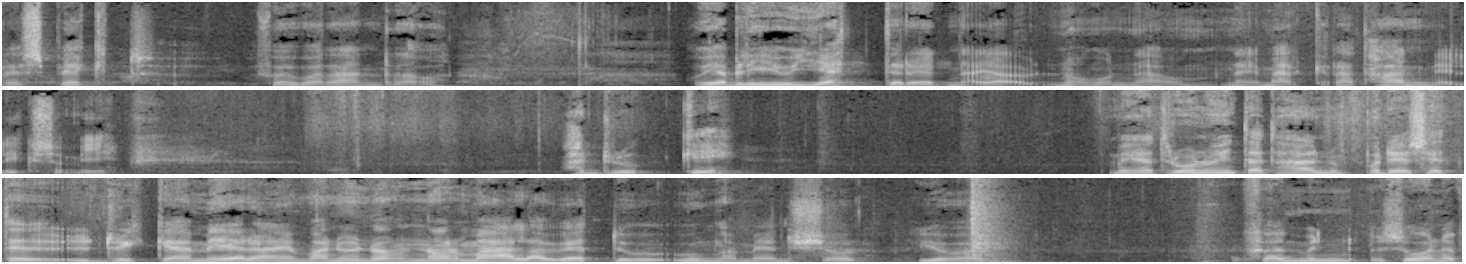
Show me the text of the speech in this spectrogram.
respekt för varandra. Och, och jag blir ju jätterädd när jag, någon, när, när jag märker att han är liksom i har druckit. Men jag tror nog inte att han på det sättet dricker mer än vad nu de normala vet du, unga människor gör. För min son är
